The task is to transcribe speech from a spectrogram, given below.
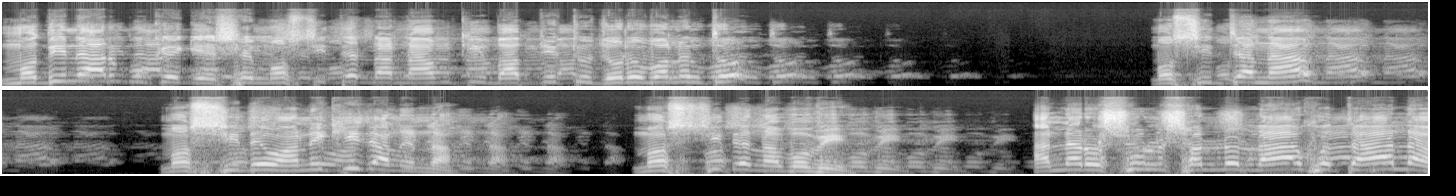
মদিনার বুকে গিয়ে, সেই মসজিদের না- নাম কি বাবজি একটু জোরে বলেন তো? মসজিদটা নাম? মসজিদে অনেকেই জানেন না। মসজিদে নববী। আল্লাহ রসুল তাআলা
